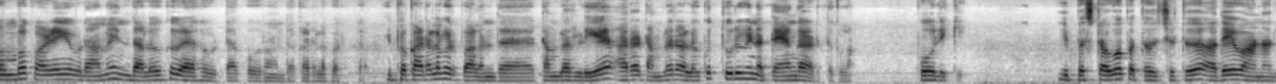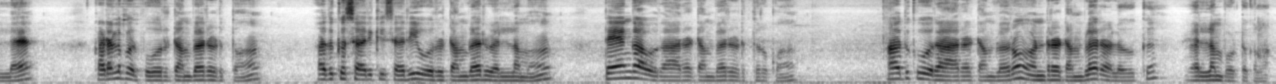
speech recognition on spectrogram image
ரொம்ப குழைய விடாமல் இந்த அளவுக்கு வேக விட்டால் போகிறோம் அந்த கடலைப்பருப்பை இப்போ கடலைப்பருப்பு அளந்த டம்ளர்லேயே அரை டம்ளர் அளவுக்கு துருவின தேங்காய் எடுத்துக்கலாம் போலிக்கு. இப்போ ஸ்டவ்வை பற்ற வச்சுட்டு அதே வானலில் கடலைப்பருப்பு ஒரு டம்ளர் எடுத்தோம். அதுக்கு சரிக்கு சரி ஒரு டம்ளர் வெல்லமும் தேங்காய் ஒரு அரை டம்ளர் எடுத்திருக்கோம். அதுக்கு ஒரு அரை டம்ளரும் ஒன்றரை டம்ளர் அளவுக்கு வெல்லம் போட்டுக்கலாம்.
